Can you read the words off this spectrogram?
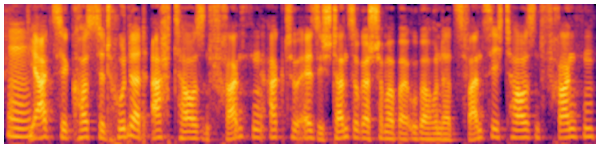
Hm. Die Aktie kostet 108.000 Franken aktuell. Sie stand sogar schon mal bei über 120.000 Franken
